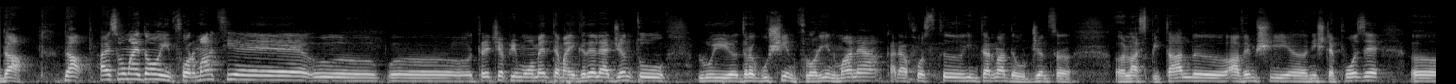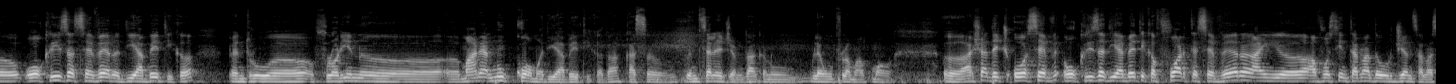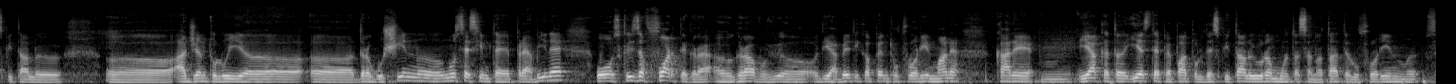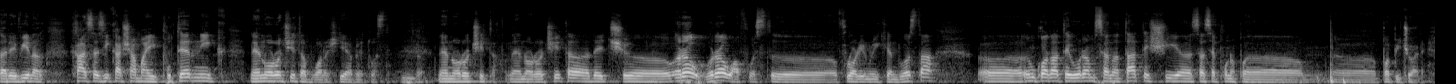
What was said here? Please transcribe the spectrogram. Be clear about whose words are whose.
Speaker 1: Da, da. Hai să vă mai dau o informație. Uh, uh, trece prin momente mai grele agentul lui Drăgușin, Florin Manea, care a fost uh, internat de urgență la spital. Avem și niște poze. O criză severă diabetică pentru Florin Manea, nu comă diabetică, da? ca să înțelegem, dacă nu le umflăm acum. Așa, deci o, o criză diabetică foarte severă, a, a fost internat de urgență la spital Uh, agentului uh, uh, Drăgușin nu se simte prea bine. O scriză foarte gra- gravă diabetică pentru Florin Manea, care, mm, iată, este pe patul de spital. Îi urăm multă sănătate lui Florin să revină, ca să zic așa, mai puternic. Nenorocită boală și diabetul ăsta. Da. Nenorocită. Nenorocită. Deci rău, rău a fost Florin weekendul ăsta. Încă o dată îi urăm sănătate și să se pună pe, pe picioare.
